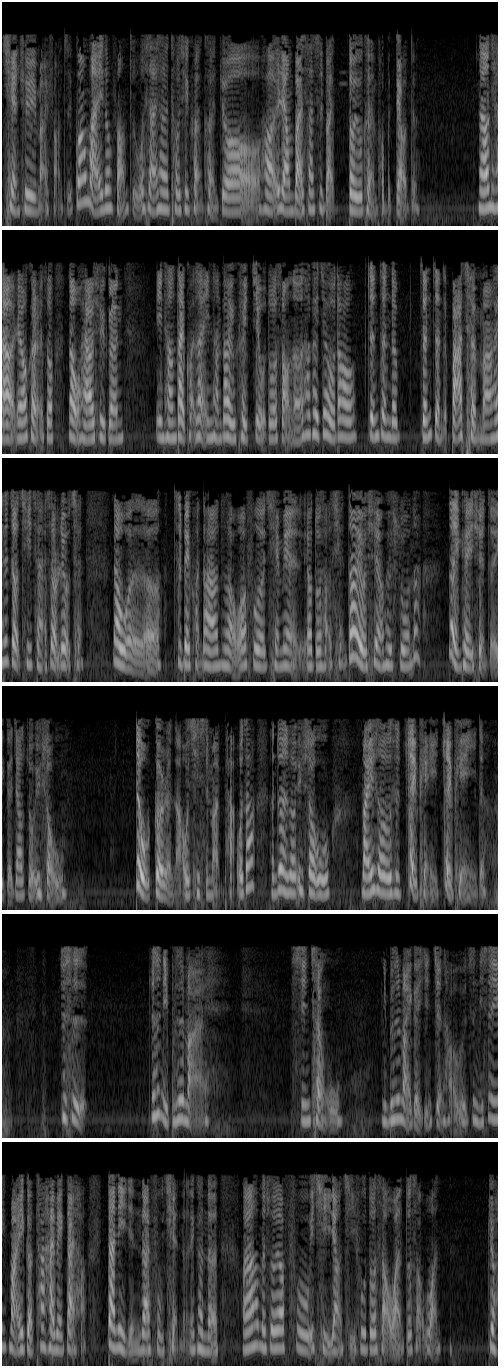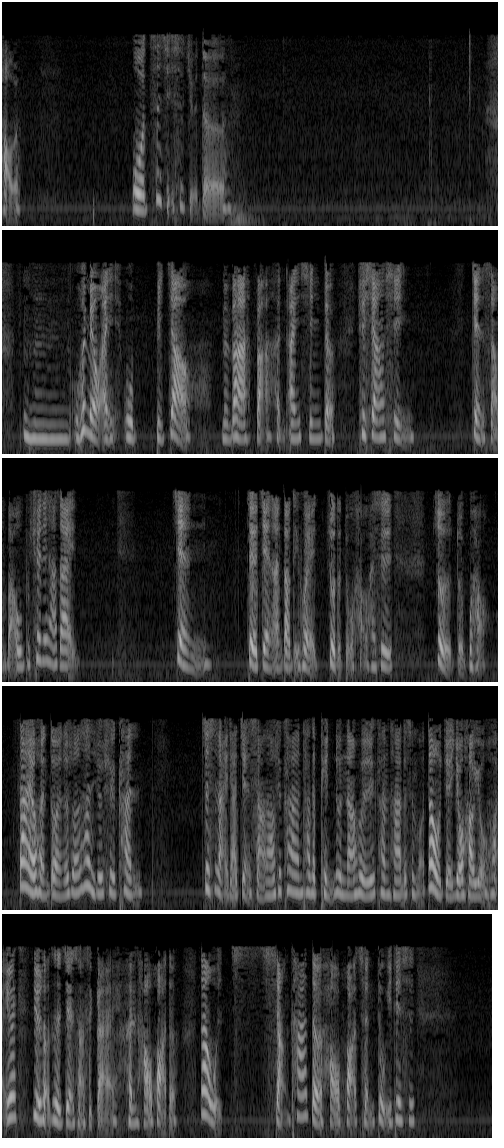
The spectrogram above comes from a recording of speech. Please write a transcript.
钱去买房子。光买一栋房子，我想一下，头期款可能就好一两百、三四百都有可能跑不掉的。然后你还要，也有可能说，那我还要去跟银行贷款，那银行到底可以借我多少呢？他可以借我到整整的、整整的八成吗？还是只有七成，还是有六成？那我的自备款大概要多少？我要付的前面要多少钱？当然，有些人会说，那那你可以选择一个叫做预售屋。对我个人啊，我其实蛮怕。我知道很多人说预售屋。买预售屋是最便宜、最便宜的，就是就是你不是买新城屋，你不是买一个已经建好，不是你是买一个它还没盖好，但你已经在付钱了。你可能好像他们说要付一期、两期，付多少万、多少万就好了。我自己是觉得。嗯，我会没有安，我比较没办法很安心的去相信建商吧。我不确定他在建这个建案到底会做的多好，还是做的不好。当然有很多人就说，那你就去看。这是哪一家建商？然后去看他的评论啊，或者是看他的什么？但我觉得有好有坏，因为例如说这个建商是盖很豪华的，那我想它的豪华程度一定是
